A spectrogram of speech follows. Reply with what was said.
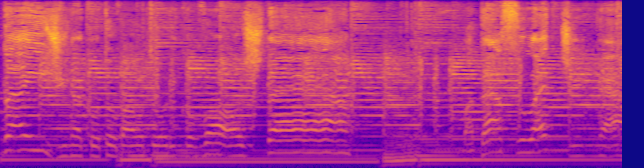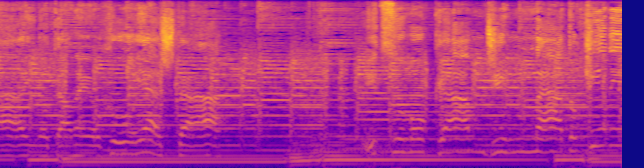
大事な言葉を取りこぼしてまたスレッチが愛の種を増やした。いつも肝心な時に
